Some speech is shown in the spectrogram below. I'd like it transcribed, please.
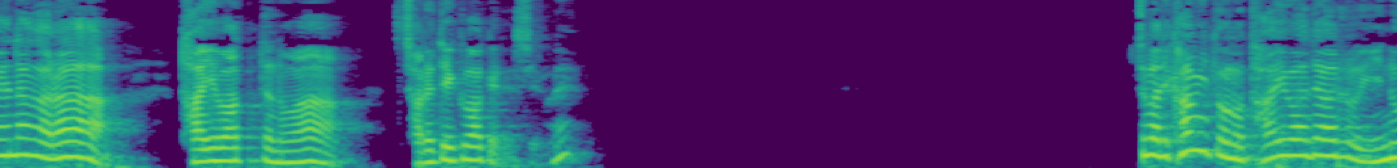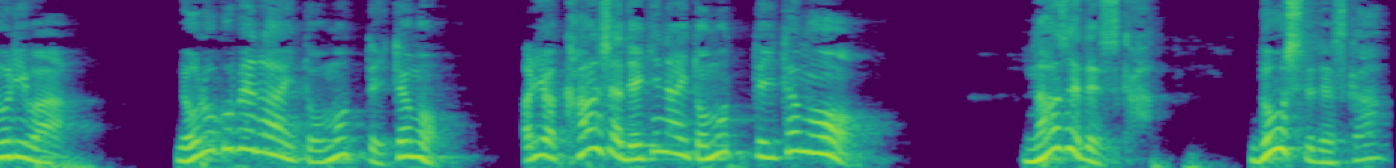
えながら対話ってのはされていくわけですよね。つまり神との対話である祈りは喜べないと思っていても、あるいは感謝できないと思っていても、なぜですか？どうしてですか？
